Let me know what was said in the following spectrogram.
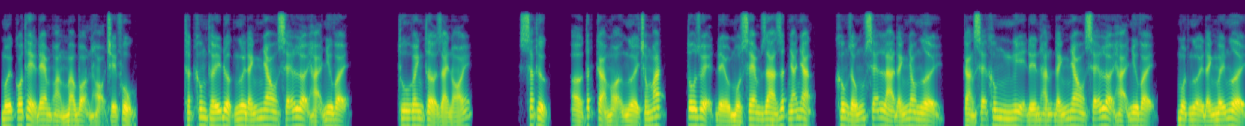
mới có thể đem hoàng ma bọn họ chế phục. Thật không thấy được ngươi đánh nhau sẽ lợi hại như vậy. Thu Hoanh thở dài nói. Xác thực, ở tất cả mọi người trong mắt, Tô Duệ đều một xem ra rất nhã nhặn, không giống sẽ là đánh nhau người, càng sẽ không nghĩ đến hắn đánh nhau sẽ lợi hại như vậy, một người đánh mấy người,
